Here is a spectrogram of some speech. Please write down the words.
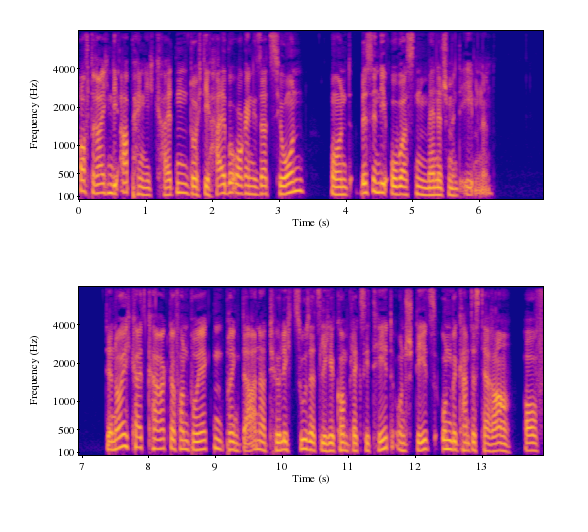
Oft reichen die Abhängigkeiten durch die halbe Organisation und bis in die obersten Management-Ebenen. Der Neuigkeitscharakter von Projekten bringt da natürlich zusätzliche Komplexität und stets unbekanntes Terrain, auf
